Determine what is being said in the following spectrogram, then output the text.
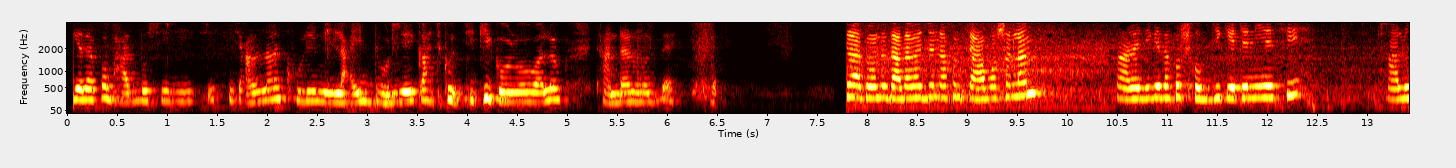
এদিকে দেখো ভাত বসিয়ে দিয়েছি। জানলা আর খুলিনি লাইট ধরিয়েই কাজ করছি, কি করব বলো ঠান্ডার মধ্যে। তোমাদের দাদাভাইয়ের জন্য এখন চা বসালাম। আর এদিকে দেখো সবজি কেটে নিয়েছি। আলু,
